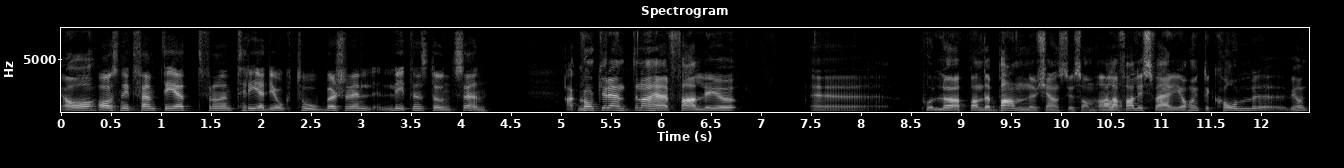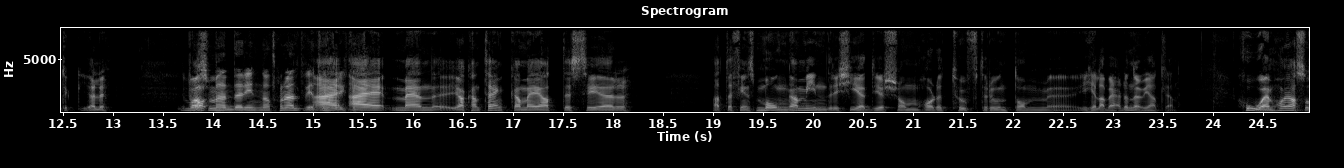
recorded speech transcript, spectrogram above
Ja, Avsnitt 51 från den 3 oktober så det är en liten stund sedan. ja, konkurrenterna här faller ju eh, på löpande band nu känns det ju som. I Ja. alla fall i Sverige. Jag har inte koll. eh, Vi har inte, eller Vad Ja. som händer internationellt vet jag inte riktigt. nej, men jag kan tänka mig att det ser att det finns många mindre kedjor som har det tufft runt om eh, i hela världen nu egentligen. H&M har ju alltså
